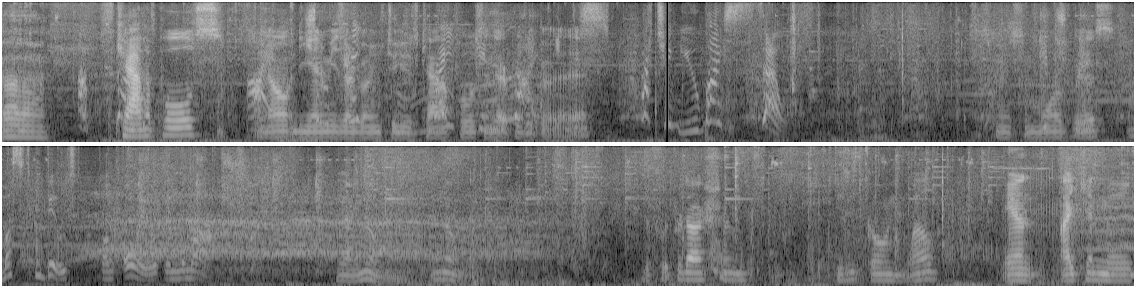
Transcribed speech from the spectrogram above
uh, catapults. You I know, the enemies are going to use catapults and they're pretty good at it. this watching you myself. Let's make some more of this. must be built on oil in the marsh. Yeah, I know. I know. The food production, is it going well? And I can make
